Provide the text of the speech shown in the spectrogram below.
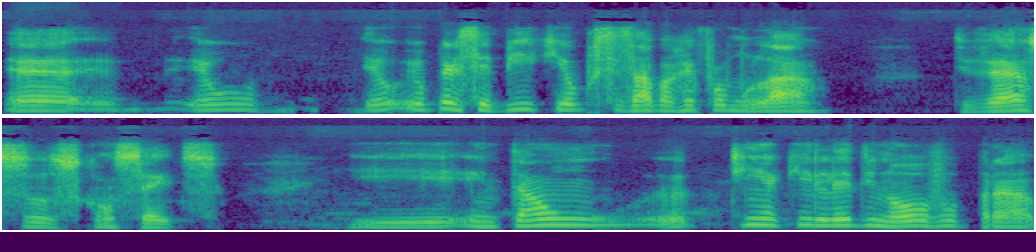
é, eu, eu, eu percebi que eu precisava reformular diversos conceitos. E então eu tinha que ler de novo para,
